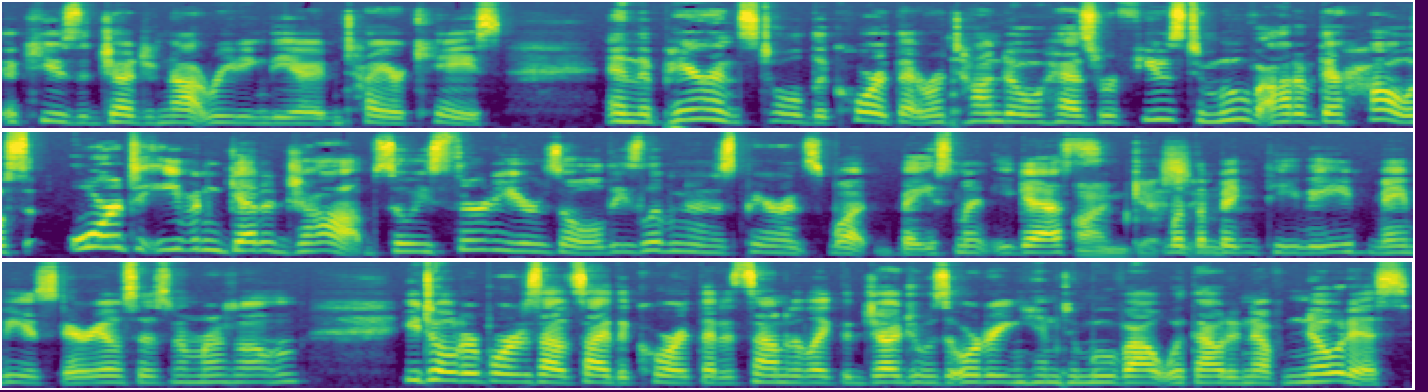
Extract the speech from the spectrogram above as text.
accused the judge of not reading the entire case. And the parents told the court that Rotondo has refused to move out of their house or to even get a job. So he's 30 years old. He's living in his parents' what basement, you guess? I'm guessing. with a big TV, maybe a stereo system or something. He told reporters outside the court that it sounded like the judge was ordering him to move out without enough notice.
